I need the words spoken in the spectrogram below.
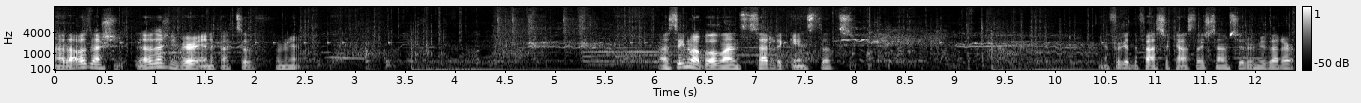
Oh, that was actually that was actually very ineffective from me. I was thinking about Bloodlines, decided against it. I figured the faster cast age time suited me better.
